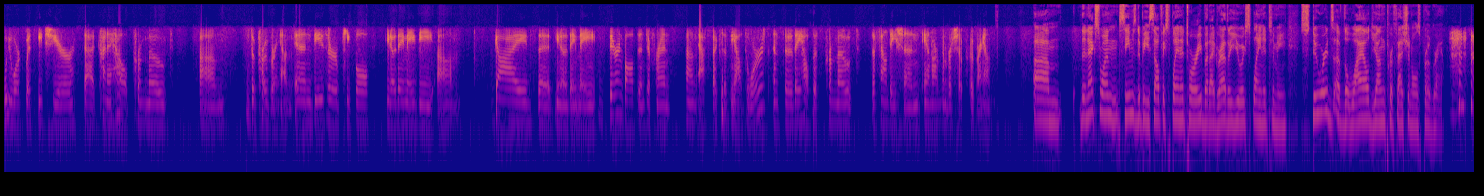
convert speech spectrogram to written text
we work with each year that kind of help promote um, the program. And these are people, you know, they may be um, guides that, you know, they may, they're involved in different um, aspects of the outdoors. And so they help us promote the foundation and our membership program. Um, the next one seems to be self explanatory, but I'd rather you explain it to me. Stewards of the Wild Young Professionals Program.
